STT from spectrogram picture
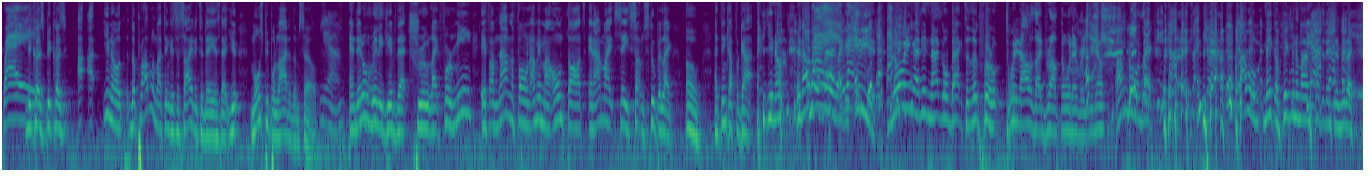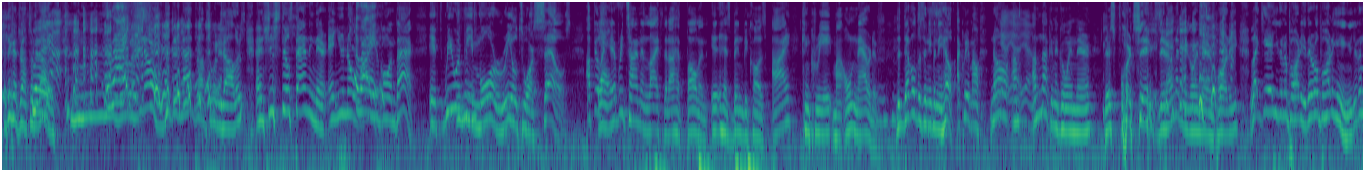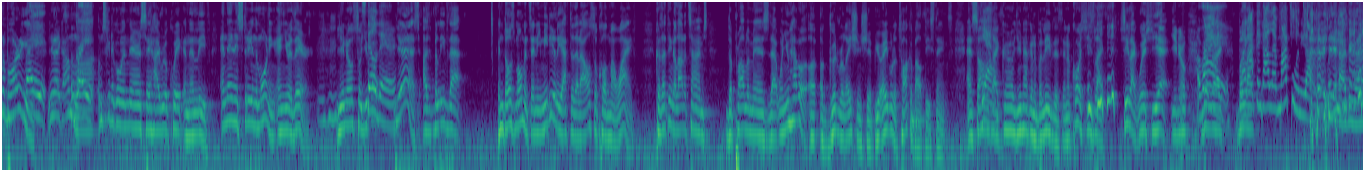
right. because because I, I you know the problem I think in society today is that you most people lie to themselves. Yeah. And they don't really give that true like for me, if I'm not on the phone, I'm in my own thoughts and I might say something stupid like, "Oh, I think I forgot." you know? And I'll go back like right. an idiot, knowing I did not go back to look for $20 I dropped or whatever, you know? I'm going back. $20 I yeah. I will make a figment of my imagination and be like, "I think I dropped $20." Right. Mm, Right. Like, no, you did not drop twenty dollars, and she's still standing there, and you know why Right. you're going back. If we would be more real to ourselves, I feel like every time in life that I have fallen, it has been because I can create my own narrative. The devil doesn't even need help. I create my own. No, Mm-hmm. Yeah, yeah, I'm, yeah. I'm not gonna go in there. There's four chicks. You know, I'm not gonna go in there and party. Like, yeah, you're gonna party. They're all partying. You're gonna party. Right. You're like, I'm not. Right. I'm just gonna go in there and say hi real quick and then leave. And then it's three in the morning and you're there. Mhm. You know, so you Still got- there. Yes, I believe that in those moments and immediately after that i also called my wife because i think a lot of times the problem is that when you have a, a, a good relationship you're able to talk about these things and so i was like girl you're not gonna believe this and of course she's like she like where's she at you know All But right. like, but like, like, I think I left my twenty dollars. yeah, I think I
